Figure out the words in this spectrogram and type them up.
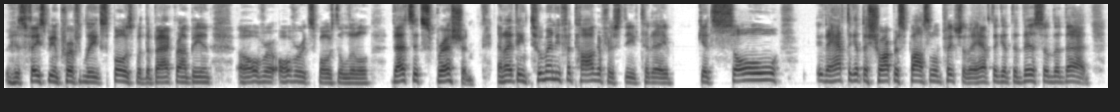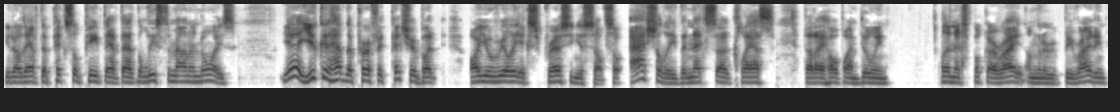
his face being perfectly exposed, but the background being uh, over overexposed a little, that's expression. And I think too many photographers, Steve, today get so they have to get the sharpest possible picture. They have to get the this or the that. You know, they have to pixel peep. They have to have the least amount of noise. Yeah, you could have the perfect picture, but are you really expressing yourself? So, actually, the next uh, class that I hope I'm doing the next book I write, I'm going to be writing,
